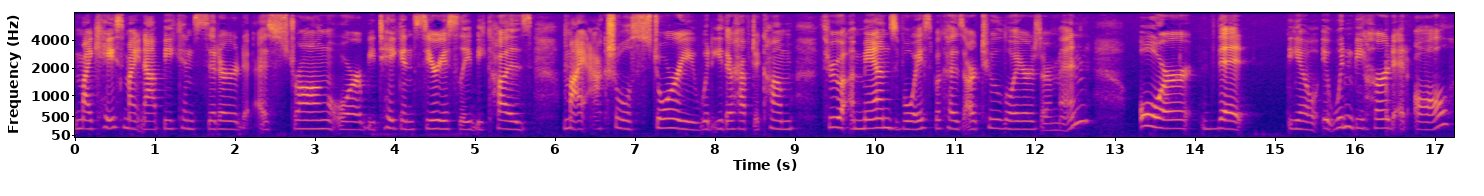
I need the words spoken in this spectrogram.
my case might not be considered as strong or be taken seriously because my actual story would either have to come through a man's voice because our two lawyers are men or that you know it wouldn't be heard at all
